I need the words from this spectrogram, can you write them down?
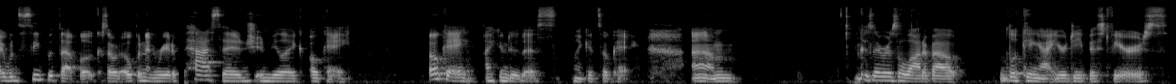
I would sleep with that book because I would open it and read a passage and be like, okay, okay, I can do this. Like it's okay. Um, because there was a lot about looking at your deepest fears.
